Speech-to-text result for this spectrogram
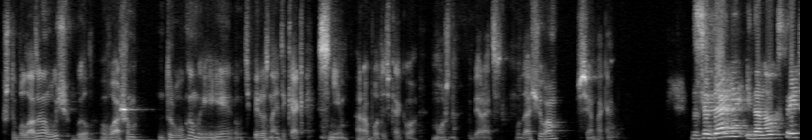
чтобы лазерный луч был вашим другом, и теперь вы знаете, как с ним работать, как его можно выбирать. Удачи вам, всем пока. До свидания и до новых встреч.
